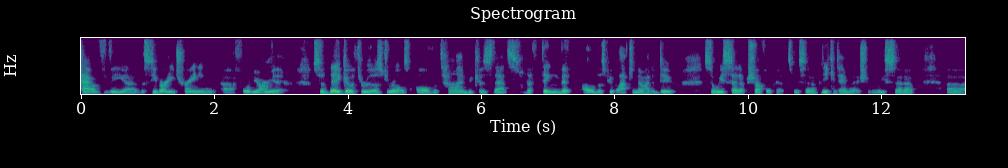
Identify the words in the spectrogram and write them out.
have the uh, the CBRN training uh, for the Army there. So they go through those drills all the time because that's the thing that all of those people have to know how to do. So we set up shuffle pits, we set up decontamination, we set up uh,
